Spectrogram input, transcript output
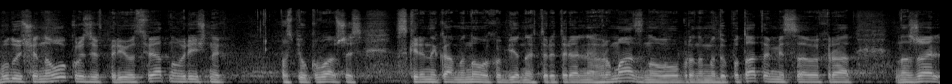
будучи на окрузі в період свят новорічних. Поспілкувавшись з керівниками нових об'єднаних територіальних громад, з новообраними депутатами місцевих рад, на жаль,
